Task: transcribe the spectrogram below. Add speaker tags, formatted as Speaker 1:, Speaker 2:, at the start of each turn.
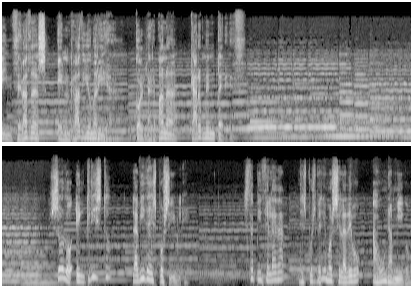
Speaker 1: Pinceladas en Radio María con la hermana Carmen Pérez.
Speaker 2: Solo en Cristo la vida es posible. Esta pincelada después veremos se la debo a un amigo.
